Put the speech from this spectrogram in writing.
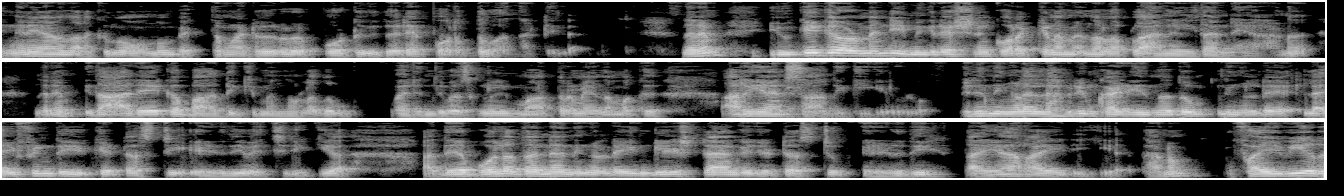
എങ്ങനെയാണ് നടക്കുന്നത് ഒന്നും വ്യക്തമായിട്ട് ഒരു റിപ്പോർട്ട് ഇതുവരെ പുറത്ത് വന്നിട്ടില്ല. അന്നേരം യു കെ ഗവൺമെന്റ് ഇമിഗ്രേഷൻ കുറയ്ക്കണം എന്നുള്ള പ്ലാനിൽ തന്നെയാണ്. അന്നേരം ഇത് ആരെയൊക്കെ ബാധിക്കുമെന്നുള്ളത് വരും ദിവസങ്ങളിൽ മാത്രമേ നമുക്ക് അറിയാൻ സാധിക്കുകയുള്ളൂ. പിന്നെ നിങ്ങളെല്ലാവരും കഴിയുന്നതും നിങ്ങളുടെ ലൈഫിന്റെ യു കെ ടെസ്റ്റ് എഴുതി വെച്ചിരിക്കുക. അതേപോലെ തന്നെ നിങ്ങളുടെ ഇംഗ്ലീഷ് ലാംഗ്വേജ് ടെസ്റ്റും എഴുതി തയ്യാറായിരിക്കുക. കാരണം ഫൈവ് ഇയർ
